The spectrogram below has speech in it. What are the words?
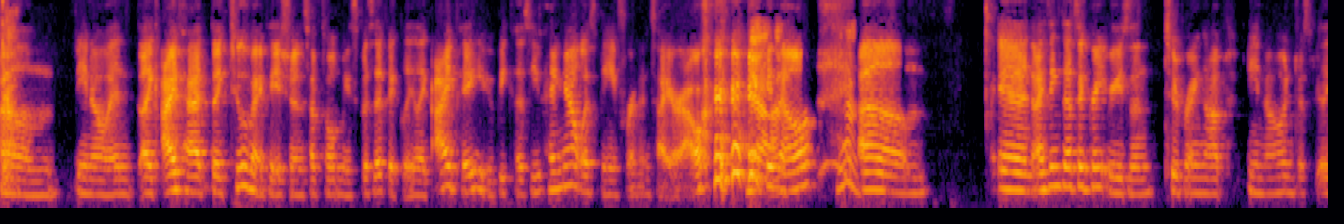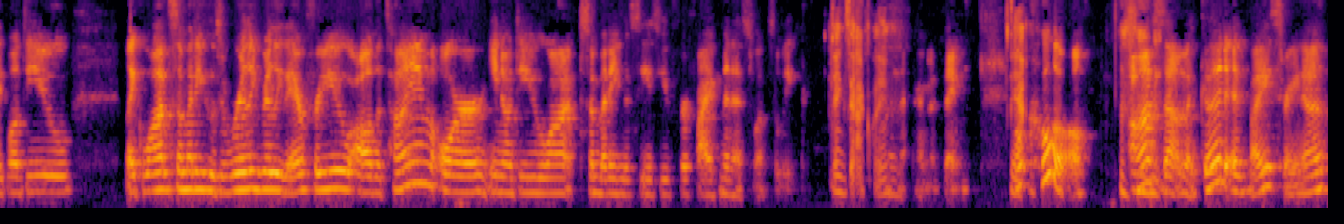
Yeah. Um, you know, and like I've had like two of my patients have told me specifically, like, I pay you because you hang out with me for an entire hour. Yeah. you know? Yeah. Um, and I think that's a great reason to bring up, you know, and just be like, well, do you like want somebody who's really, really there for you all the time? Or, you know, do you want somebody who sees you for five minutes once a week? Exactly. And that kind of thing. Yeah. Well, cool. awesome. Good advice, Reina.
